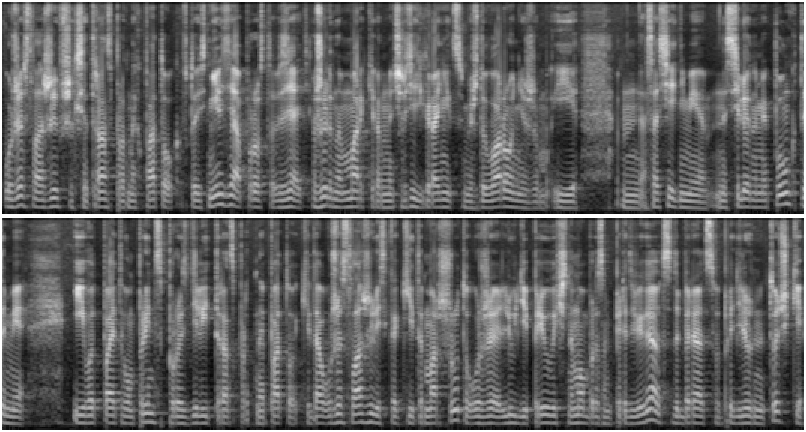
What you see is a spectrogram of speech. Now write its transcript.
уже сложившихся транспортных потоков. То есть нельзя просто взять жирным маркером начертить границу между Воронежем и соседними населенными пунктами, и вот по этому принципу разделить транспортные потоки. Да, уже сложились какие-то маршруты, уже люди привычным образом передвигаются, добираются в определенные точки,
